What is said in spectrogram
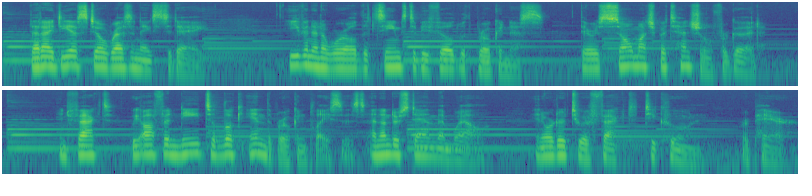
That idea still resonates today. Even in a world that seems to be filled with brokenness, there is so much potential for good. In fact, we often need to look in the broken places and understand them well in order to effect tikkun, repair.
